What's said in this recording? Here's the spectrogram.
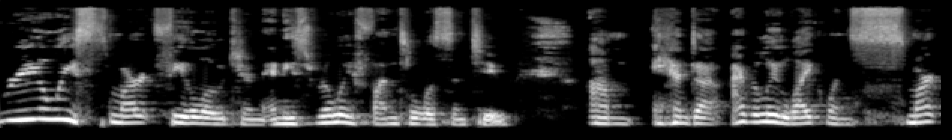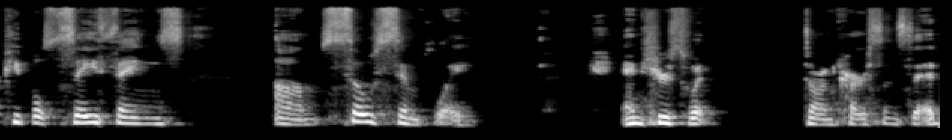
really smart theologian and he's really fun to listen to. Um, and uh, I really like when smart people say things um, so simply. And here's what Don Carson said.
